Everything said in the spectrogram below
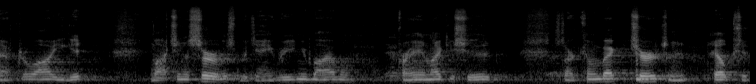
after a while, you get watching the service, but you ain't reading your Bible, praying like you should. Start coming back to church, and it helps you.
